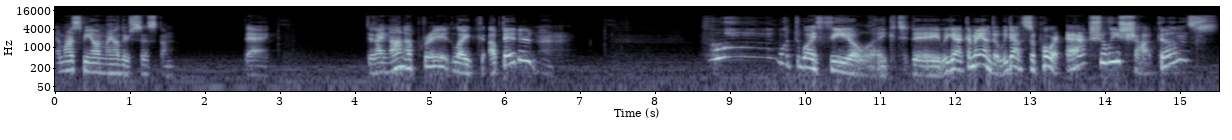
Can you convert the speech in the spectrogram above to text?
it must be on my other system. Dang. Did I not upgrade, like, update it? Hmm. What do I feel like today? We got commando, we got support. Actually, shotguns?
